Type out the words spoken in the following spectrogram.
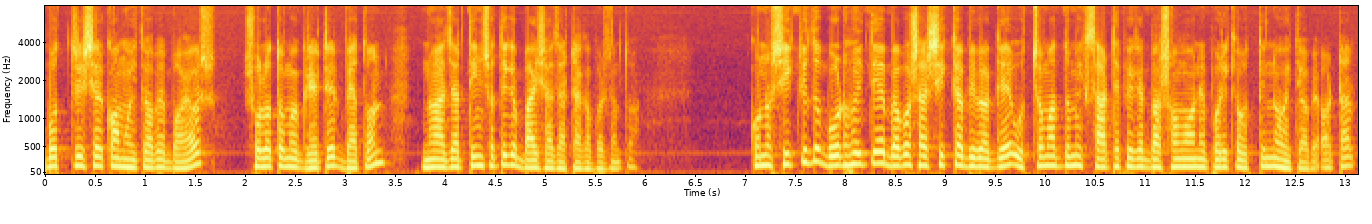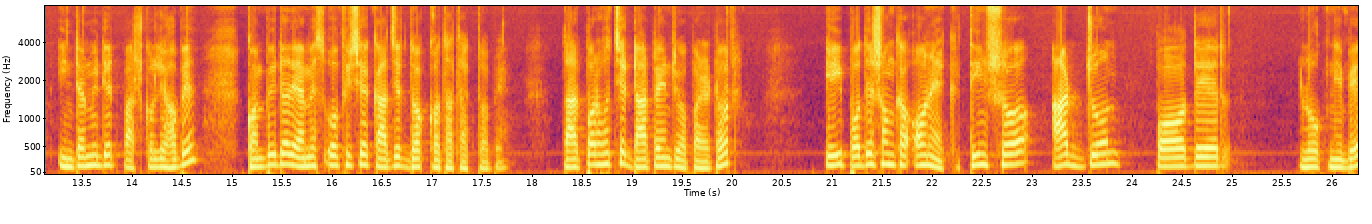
বত্রিশের কম হইতে হবে বয়স, ষোলোতম গ্রেডের বেতন নয় হাজার তিনশো থেকে বাইশ হাজার টাকা পর্যন্ত। কোনো স্বীকৃত বোর্ড হইতে ব্যবসা শিক্ষা বিভাগে উচ্চ মাধ্যমিক সার্টিফিকেট বা সমমানের পরীক্ষা উত্তীর্ণ হইতে হবে, অর্থাৎ ইন্টারমিডিয়েট পাশ করলে হবে কম্পিউটার এমএস অফিসে কাজের দক্ষতা থাকতে হবে। তারপর হচ্ছে ডাটা এন্ট্রি অপারেটর এই পদের সংখ্যা অনেক, তিনশো জন পদের লোক নেবে।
